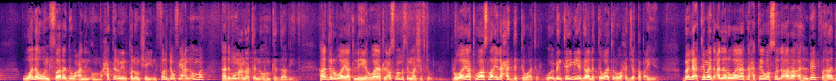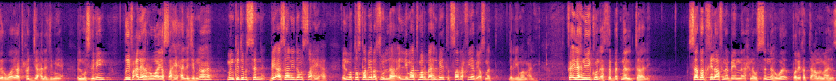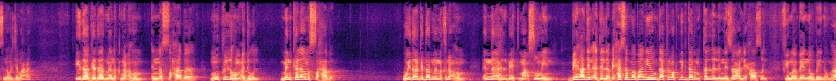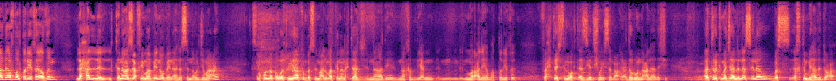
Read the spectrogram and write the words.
ولو انفردوا عن الأمة. حتى لو ينقلون شيء انفردوا فيه عن الأمة هذا مو معناته أنهم كذابين. هذه الروايات اللي هي روايات العصمة مثل ما شفتوا روايات واصلة إلى حد التواتر وابن تيمية قال التواتر هو حجة قطعية. بل اعتمد على رواياتنا حتى يوصل لآراء أهل البيت فهذه الروايات حجة على جميع المسلمين. ضيف عليها الرواية الصحيحة اللي جبناها من كتب السنة بأسانيدهم الصحيحة المتصلة برسول الله اللي ما تمر بأهل البيت تصرح فيها بعصمة الإمام علي. فإلى هني يكون أثبتنا التالي. سبب خلافنا بيننا إحنا والسنة هو طريقة التعامل مع أهل السنة والجماعة. إذا قدرنا نقنعهم أن الصحابة مو كلهم عدول من كلام الصحابة وإذا قدرنا نقنعهم أن أهل البيت معصومين بهذه الأدلة بحسب مبانيهم ذاك الوقت نقدر نقلل النزاع اللي حاصل فيما بيننا وبينهم. هذا أفضل طريقة أظن لحل التنازع فيما بيننا وبين أهل السنة والجماعة. اسمحوا لنا طولت وياكم بس المعلومات كنا نحتاج إن هذه ناخذ يعني نمر عليها بهالطريقة. فاحتجت الوقت أزيد شوي سمع اعذرونا على هذا الشيء. أترك مجال للأسئلة وبس أختم بهذا الدعاء.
